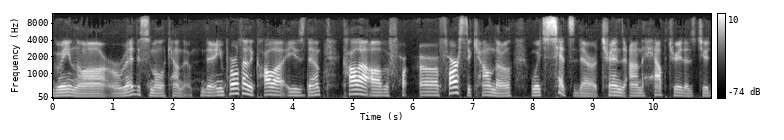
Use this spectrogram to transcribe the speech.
green or red small candle. The important color is the color of uh, first candle, which sets the trend and help traders to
